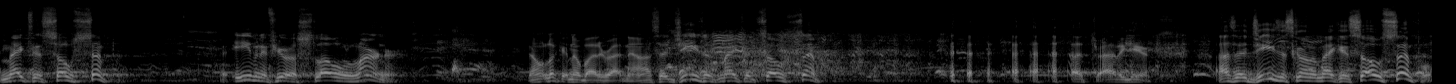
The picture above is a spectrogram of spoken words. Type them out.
makes it so simple, even if you're a slow learner, don't look at nobody right now. I said, Jesus makes it so simple. Let's try it again. I said, Jesus is going to make it so simple.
